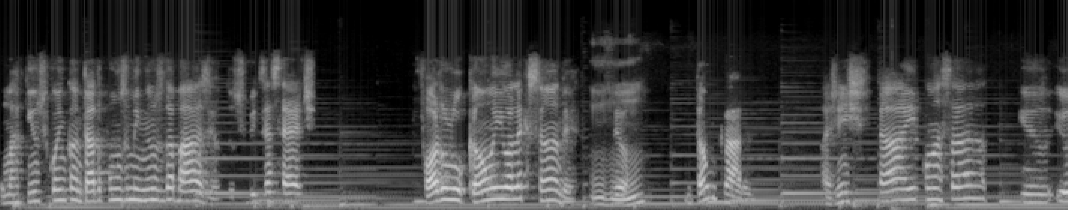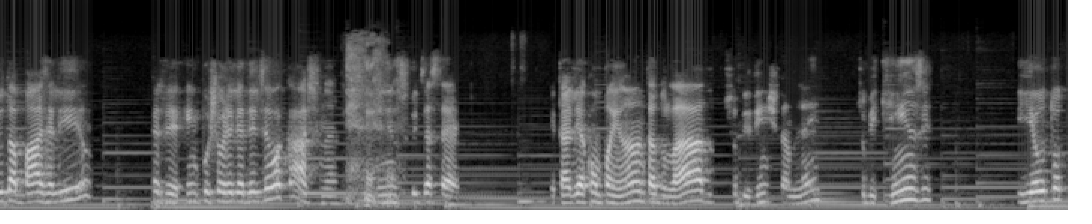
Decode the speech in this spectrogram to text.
o Marquinhos ficou encantado com os meninos da base, do Sub-17. Fora o Lucão e o Alexander. Uhum. Entendeu? Então, cara, a gente tá aí com essa. E, e, o da base ali, quer dizer, quem puxa a orelha deles é o Acácio, né? Menino Sub-17. Ele tá ali acompanhando, tá do lado, Sub-20 também, Sub-15. E eu tô.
